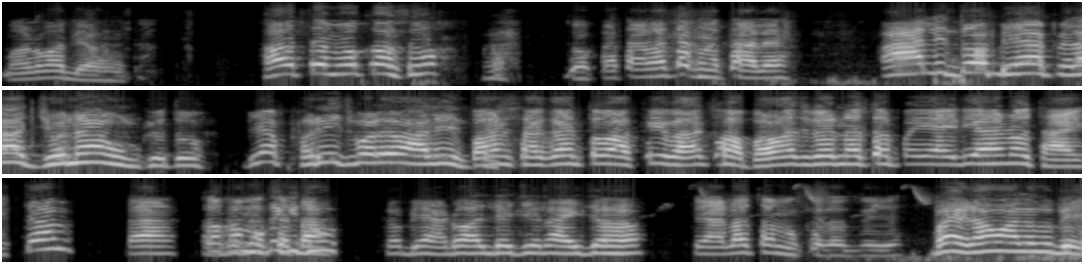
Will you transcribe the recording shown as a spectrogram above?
મળવા દેવાના હતા. હા તે કહો છો. જો કતાલા તક ને તાલે આલીન તો બે પેલા જોના ઊંઘ્યો તો. બે ફરી જ વળ્યો આલીન. પણ સગન તો આખી વાત સાંભળવા જ ગયો નતો પછી આઈડિયા નો થાય. ચમ? તો કમ કીધું કે બે આડો આલ દેજે ને આઈ જહ ચાલો તો મૂકે તો તું બૈરામ આલો તો બે.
